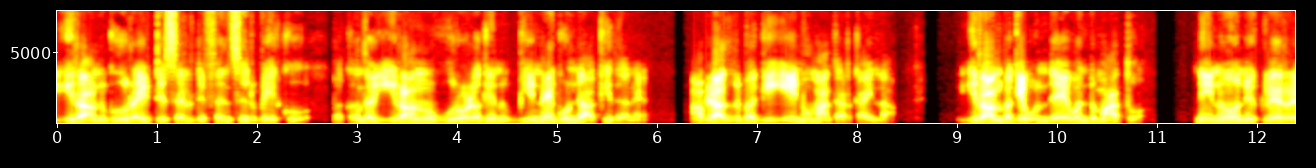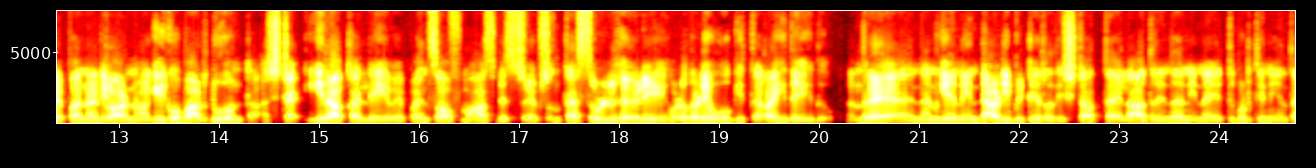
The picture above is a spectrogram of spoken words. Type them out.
ಇರಾನ್ಗೂ ರೈಟ್ ಟು ಸೆಲ್ಫ್ ಡಿಫೆನ್ಸ್ ಇರಬೇಕು. ಯಾಕಂದರೆ ಇರಾನ್ ಊರೊಳಗೆ ನುಗ್ಗಿನೇ ಗುಂಡು ಹಾಕಿದ್ದಾನೆ. ಆದರೆ ಅದ್ರ ಬಗ್ಗೆ ಏನೂ ಮಾತಾಡ್ತಾ ಇಲ್ಲ. ಇರಾನ್ ಬಗ್ಗೆ ಒಂದೇ ಒಂದು ಮಾತು. ನೀನು ನ್ಯೂಕ್ಲಿಯರ್ ವೆಪನ್ನ ಡಿಲಾರ್ನಾಗಿ ಹೋಗಬಾರ್ದು ಅಂತ. ಅಷ್ಟೇ. ಇರಾಕಲ್ಲಿ ವೆಪನ್ಸ್ ಆಫ್ ಮಾಸ್ ಡಿಸ್ಟ್ರಕ್ಷನ್ ಅಂತ ಸುಳ್ಳು ಹೇಳಿ ಒಳಗಡೆ ಹೋಗಿ ಥರ ಇದೆ ಇದು. ಅಂದರೆ ನನಗೆ ನೀನು ದಾಡಿ ಬಿಟ್ಟಿರೋದು ಇಷ್ಟ ಆಗ್ತಾ ಇಲ್ಲ. ಅದರಿಂದ ನಿನ್ನ ಎತ್ತಿಬಿಡ್ತೀನಿ ಅಂತ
